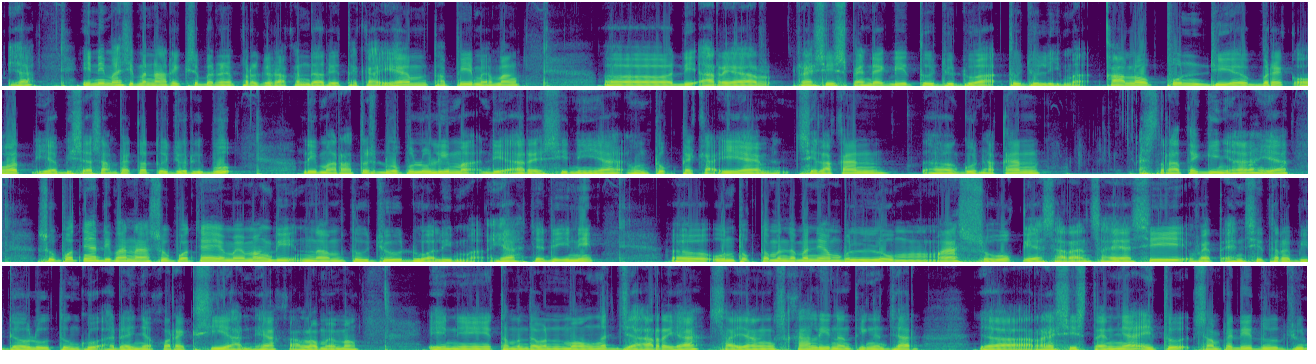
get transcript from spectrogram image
ya. Ini masih menarik sebenarnya pergerakan dari TKIM tapi memang uh, di area resist pendek di 7275. Kalaupun dia breakout ya bisa sampai ke 7525 di area sini ya untuk TKIM. Silakan uh, gunakan strateginya ya. Supportnya di mana? Supportnya ya memang di 6725 ya. Jadi ini uh, untuk teman-teman yang belum masuk ya saran saya sih wait and see terlebih dahulu. Tunggu adanya koreksian ya. Kalau memang ini teman-teman mau ngejar ya sayang sekali nanti ngejar ya resistennya itu sampai di 72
